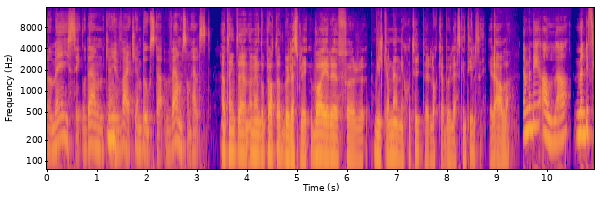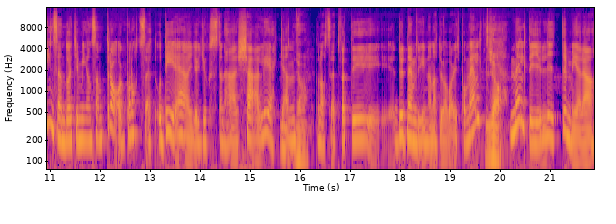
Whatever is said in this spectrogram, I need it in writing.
amazing och den kan ju verkligen boosta vem som helst. Jag tänkte, när vi ändå pratar burlesk, vad är det för, vilka människotyper lockar burlesken till sig? Är det alla? Nej, men det är alla, men det finns ändå ett gemensamt drag på något sätt och det är ju just den här kärleken Ja. på något sätt. För att det, du nämnde ju innan att du har varit på Melt. Ja. Melt är ju lite mera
